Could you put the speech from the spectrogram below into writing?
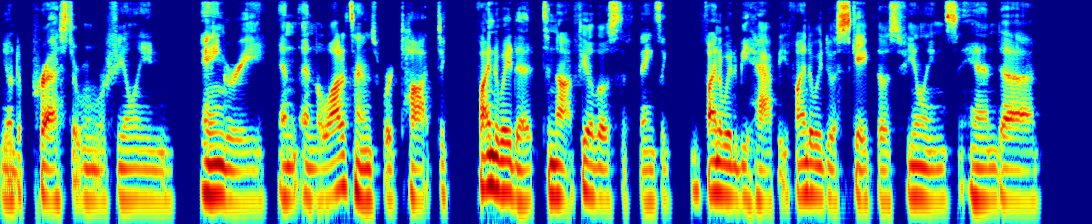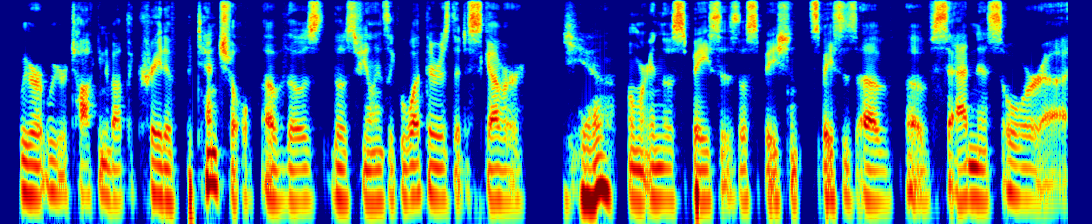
you know, depressed or when we're feeling angry, and and a lot of times we're taught to find a way to to not feel those things, like find a way to be happy, find a way to escape those feelings, and uh, we were we were talking about the creative potential of those those feelings, like what there is to discover Yeah, when we're in those spaces, those space, spaces of of sadness or uh,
